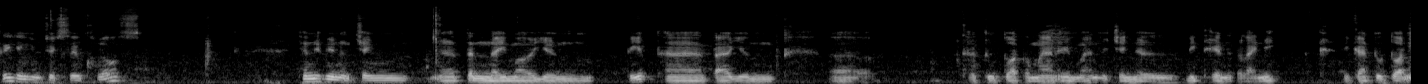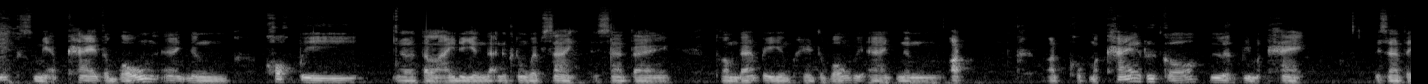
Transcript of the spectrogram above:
គឺយើងខ្ញុំចុច save close ចឹងនេះវានឹងចេញទិន្នន័យមកយើងទៀតថាតើយើងនឹងអឺត្រូវទូទាត់ប្រមាណអីប្រមាណវាចេញនៅ detail នៅកន្លែងនេះពីការទូទាត់នេះសម្រាប់ខែដំបូងអាចនឹងខុសពីតម្លៃដែលយើងដាក់នៅក្នុង website ដោយសារតែ ធម្មតាពេលយើង pay ដំបូងវាអាចនឹងអត់អត់គ្រប់មួយខែឬក៏លើសពីមួយខែដោយសារតែ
